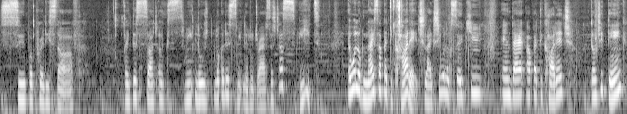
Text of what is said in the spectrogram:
Super pretty stuff. Like this is such a sweet little, look at this sweet little dress. It's just sweet. It would look nice up at the cottage. Like she would look so cute in that up at the cottage. Don't you think?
